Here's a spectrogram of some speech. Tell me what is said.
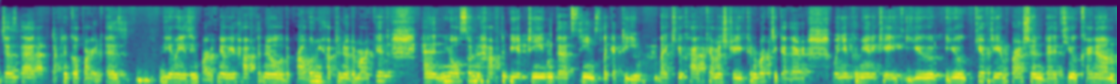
just that technical part is the amazing part. You know, you have to know the problem, you have to know the market, and you also have to be a team that seems like a team. Like you have chemistry, you can work together. When you communicate, you you give the impression that you kind of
